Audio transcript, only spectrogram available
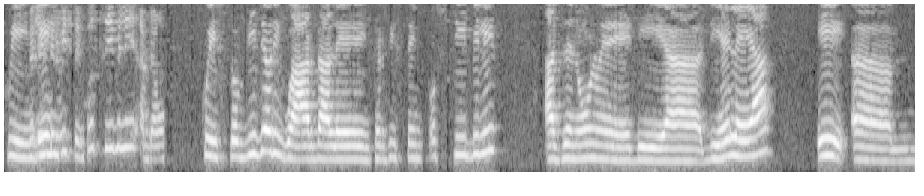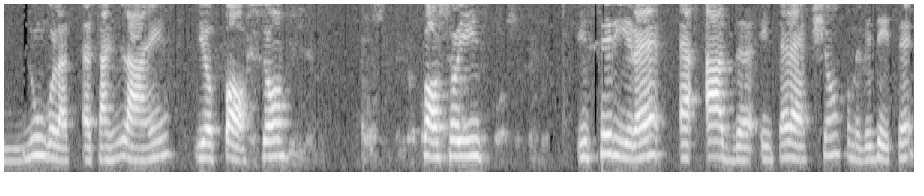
Quindi, per le interviste impossibili abbiamo... Questo video riguarda le interviste impossibili a Zenone di, uh, di Elea e um, lungo la uh, timeline io posso, posso in, inserire uh, add interaction, come vedete,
